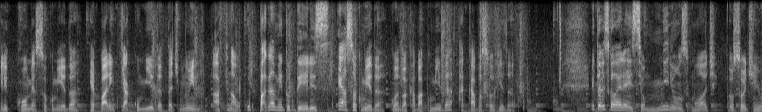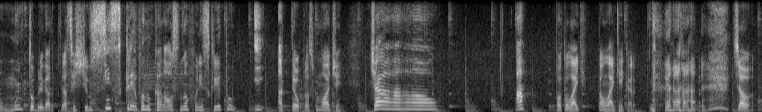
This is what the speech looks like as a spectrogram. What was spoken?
ele come a sua comida. Reparem que a comida tá diminuindo. Afinal, o pagamento deles é a sua comida. Quando acabar a comida, acaba a sua vida. Então é isso galera, esse é o Minions Mod, eu sou o Dinho, muito obrigado por ter assistido, se inscreva no canal se não for inscrito e até o próximo mod. Tchau! Ah, faltou like, dá um like aí cara. Tchau!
